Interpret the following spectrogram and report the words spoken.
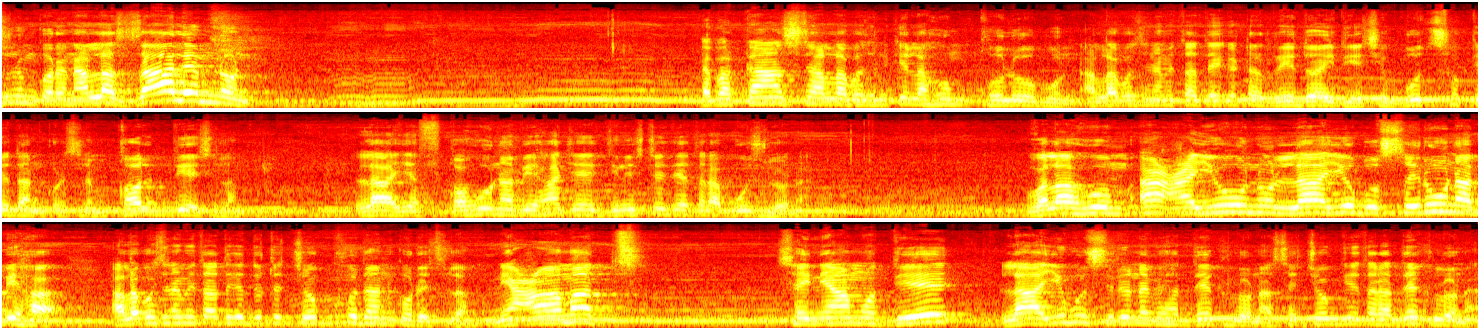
জুলুম করেন আল্লাহ জালেম নন। এবার কাজটা আল্লাহ বলছেন কি, লাহুম কলুবুন। আল্লাহ বলছেন, আমি তাদেরকে একটা হৃদয় দিয়েছি, বুধ শক্তি দান করেছিলাম, কল্প দিয়েছিলাম। লা ইয়াফকাহুনা বিহা, যে জিনিসটা দিয়ে তারা বুঝলো না। ওয়ালাহুম আয়ুনুল্লাহ ইউবসিরুনা বিহা। আল্লাহ বলছেন, আমি তাদেরকে দুটো চক্ষু দান করেছিলাম। নিয়ামত, সেই নিয়ামত দিয়ে লা ইউবসিরুনা বিহা দেখল না, সেই চোখ দিয়ে তারা দেখল না।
